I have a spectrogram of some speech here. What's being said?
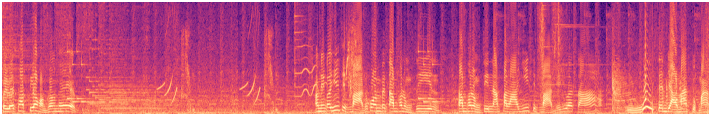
เป็นรสชาติเปรี้ยวของเครื่องเทศ อันนี้ก็ 20 บาท ทุกคนเป็นตำขนมจีนตำขนมจีนน้ำปลาร้า20 บาทเยอะๆจ้าโอ้เส้นยาวมากจุกมาก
